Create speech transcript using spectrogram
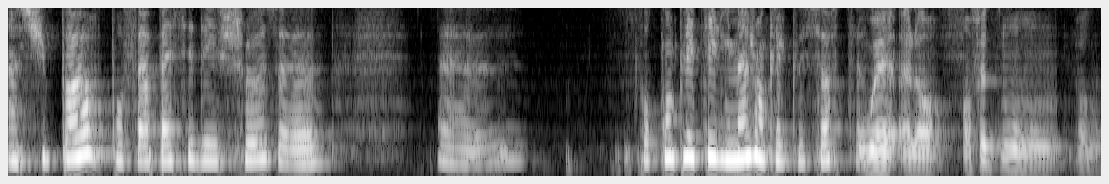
un support pour faire passer des choses. euh, euh, pour compléter l'image en quelque sorte. Ouais, alors en fait, nous, on... pardon,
